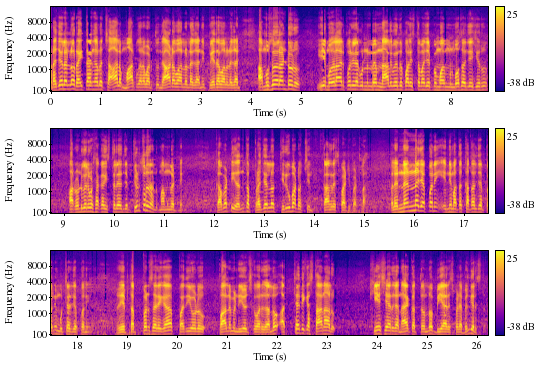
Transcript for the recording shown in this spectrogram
ప్రజలలో రైతాంగంలో చాలా మార్పు కనబడుతుంది. ఆడవాళ్ళలో కానీ పేదవాళ్ళలో కానీ ఆ ముసలి అంటారు ఈ మొదలారి పొలిలకు మేము నాలుగు వేల రూపాయలు ఇస్తామని చెప్పి మోసం చేసిర్రు. ఆ రెండు వేలు కూడా చక్కగా ఇస్తలేదని చెప్పి తిడుతున్నారు మా ముంగట్ని కాబట్టి ఇదంతా ప్రజల్లో తిరుగుబాటు వచ్చింది కాంగ్రెస్ పార్టీ పట్ల. వాళ్ళు ఎన్నెన్న చెప్పని ఎన్ని మత కథలు చెప్పని ముచ్చట చెప్పని రేపు తప్పనిసరిగా పదిహేడు పార్లమెంట్ నియోజకవర్గాల్లో అత్యధిక స్థానాలు కేసీఆర్ గారి నాయకత్వంలో బీఆర్ఎస్ పడి అభ్యర్థి గెలుస్తారు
